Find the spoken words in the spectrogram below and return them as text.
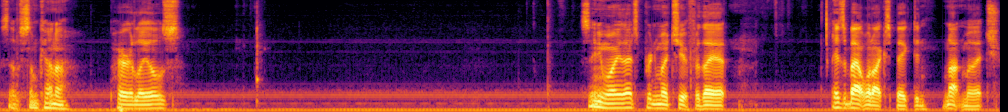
So some kind of parallels. So anyway, that's pretty much it for that. It's about what I expected. Not much.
